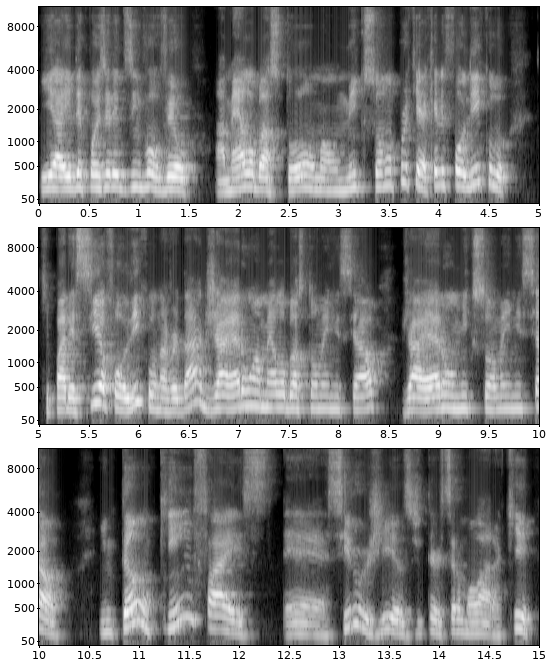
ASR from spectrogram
e aí depois ele desenvolveu ameloblastoma, um mixoma, porque aquele folículo que parecia folículo, na verdade, já era um ameloblastoma inicial, já era um mixoma inicial. Então, quem faz é, cirurgias de terceiro molar aqui,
